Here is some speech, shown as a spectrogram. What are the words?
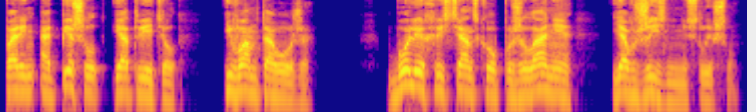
Парень опешил и ответил «И вам того же». Более христианского пожелания я в жизни не слышал.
